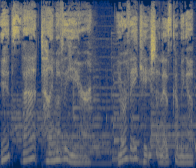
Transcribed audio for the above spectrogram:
It's that time of the year. Your vacation is coming up.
